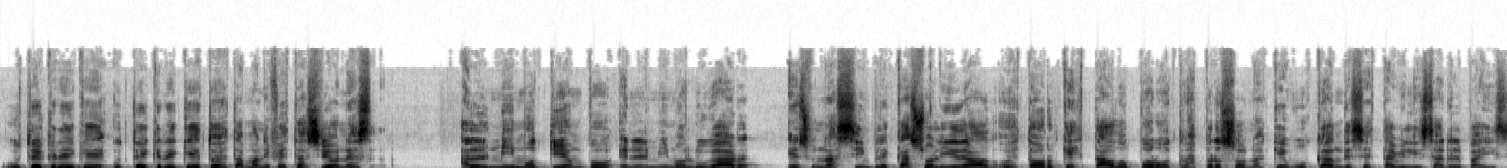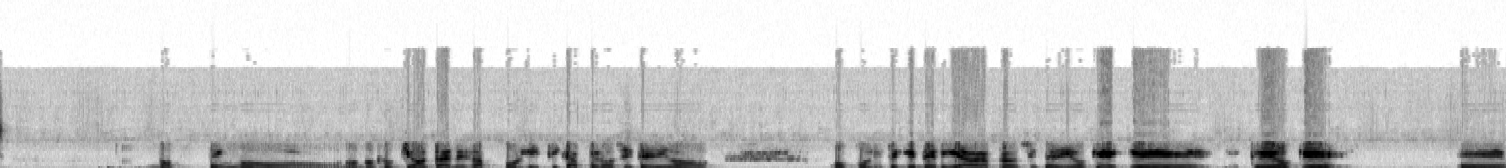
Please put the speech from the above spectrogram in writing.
usted cree que usted cree que todas estas manifestaciones al mismo tiempo en el mismo lugar es una simple casualidad o está orquestado por otras personas que buscan desestabilizar el país? No tengo, no, no quiero entrar en esa política, pero sí te digo, o politiquetería, pero sí te digo que, que creo que eh,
